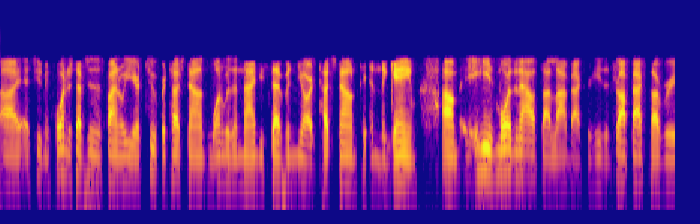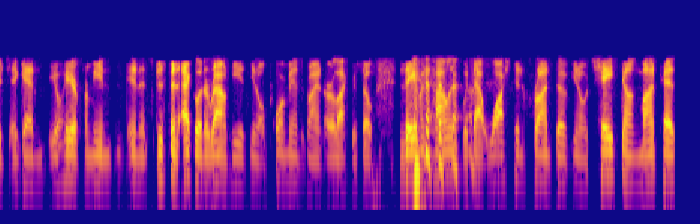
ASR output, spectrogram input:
uh, excuse me, four interceptions in his final year, two for touchdowns. One was a 97-yard touchdown to end the game. Um, he's more than an outside linebacker. He's a drop back coverage. Again, you'll hear from me, and, and it's just been echoed around. He is, you know, poor man's Brian Urlacher. So Zaven Collins with that Washington front of, you know, Chase Young, Montez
